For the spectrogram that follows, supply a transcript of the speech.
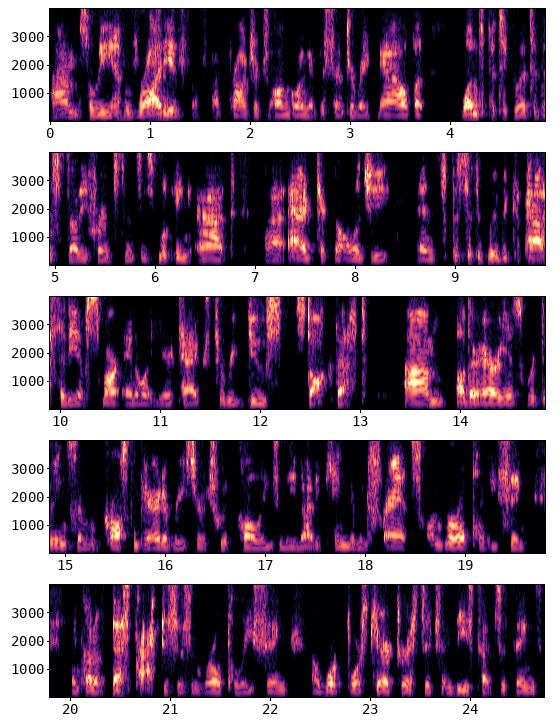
Um, so we have a variety of, of, of projects ongoing at the center right now, but One's particular to this study, for instance, is looking at uh, ag technology and specifically the capacity of smart animal ear tags to reduce stock theft. Um, other areas, we're doing some cross comparative research with colleagues in the United Kingdom and France on rural policing and kind of best practices in rural policing, uh, workforce characteristics, and these types of things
